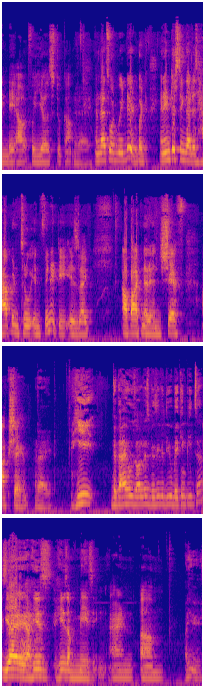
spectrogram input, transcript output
in day out for years to come Right. and that's what we did but an interesting that has happened through infinity is like our partner and chef akshay Right. he The guy who's always busy with you baking pizzas? yeah yeah, yeah Oh. he's he's amazing and um you,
